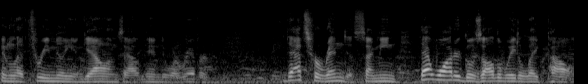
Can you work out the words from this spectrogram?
and let three million gallons out into a river, that's horrendous. I mean, that water goes all the way to Lake Powell.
